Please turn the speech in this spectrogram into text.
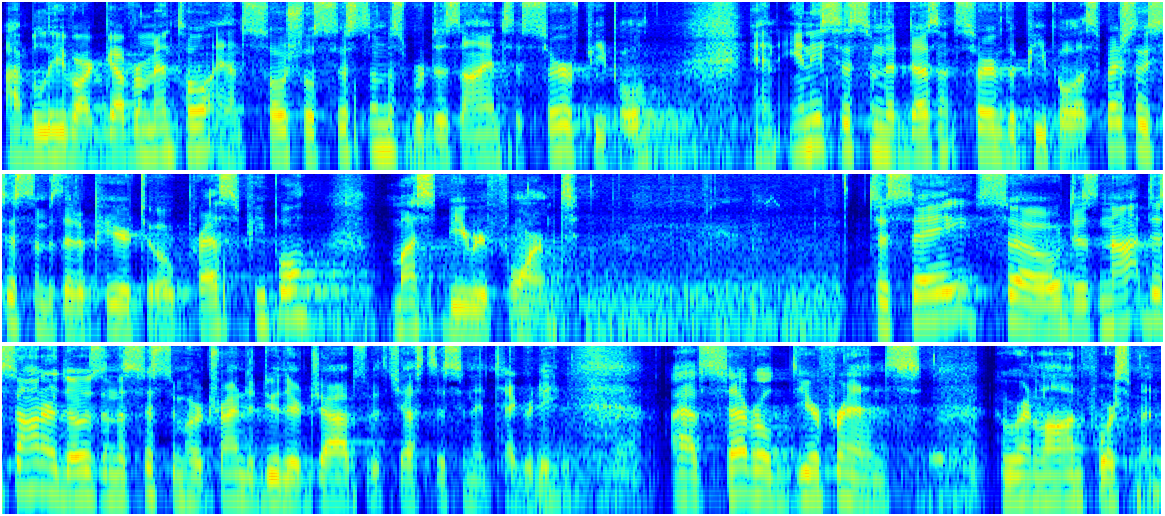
I believe our governmental and social systems were designed to serve people. And any system that doesn't serve the people, especially systems that appear to oppress people, must be reformed. To say so does not dishonor those in the system who are trying to do their jobs with justice and integrity. I have several dear friends who are in law enforcement.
